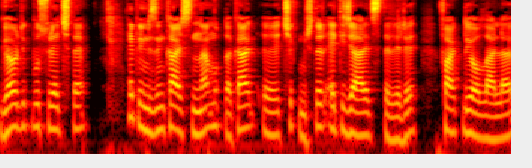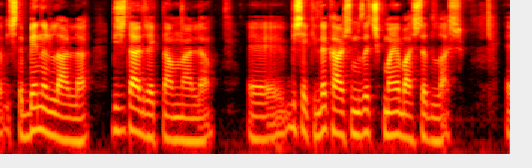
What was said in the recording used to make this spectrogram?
gördük bu süreçte. Hepimizin karşısına mutlaka e, çıkmıştır e-ticaret siteleri farklı yollarla, işte bannerlarla, dijital reklamlarla e, bir şekilde karşımıza çıkmaya başladılar. E,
